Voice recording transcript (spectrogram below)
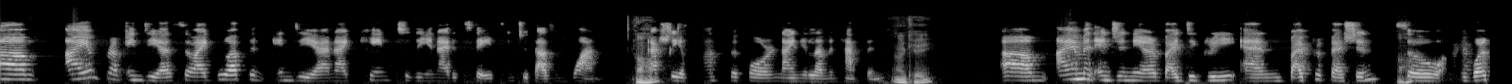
Um, I am from India, so I grew up in India and I came to the United States in 2001, Uh-huh. actually a month before 9 11 happened. Okay. Um, I am an engineer by degree and by profession. So I work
